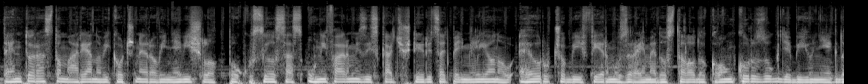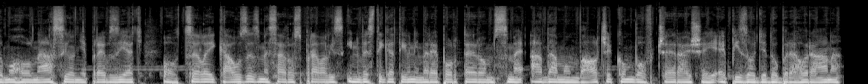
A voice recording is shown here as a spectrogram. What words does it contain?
Tento raz to Marianovi Kočnerovi nevyšlo. Pokusil sa z Unifarmy získať 45 miliónov eur, čo by firmu zrejme dostalo do konkurzu, kde by ju niekto mohol násilne prevziať. O celej kauze sme sa rozprávali s investigatívnym reportérom Sme Adamom Valčekom vo včerajšej epizóde Dobrého rána.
